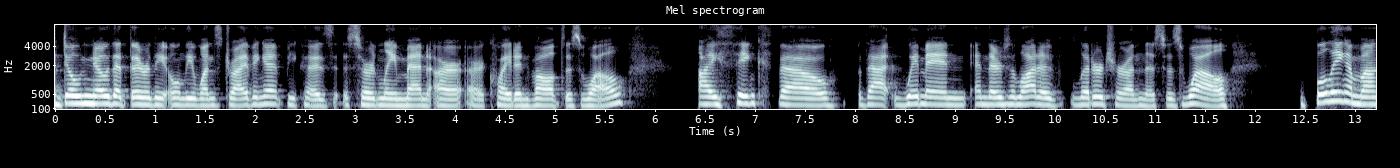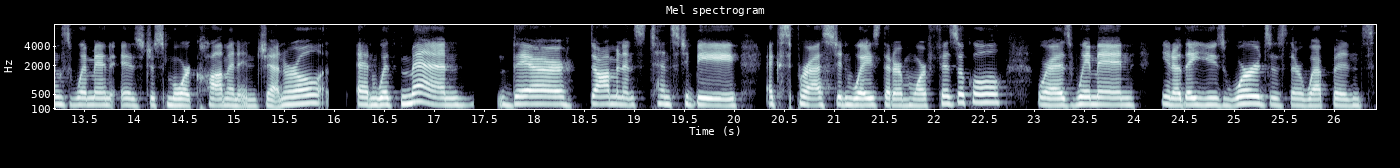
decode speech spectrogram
don't know that they're the only ones driving it because certainly men are, are quite involved as well. I think, though, that women, and there's a lot of literature on this as well, bullying amongst women is just more common in general. And with men, their dominance tends to be expressed in ways that are more physical whereas women you know they use words as their weapons.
